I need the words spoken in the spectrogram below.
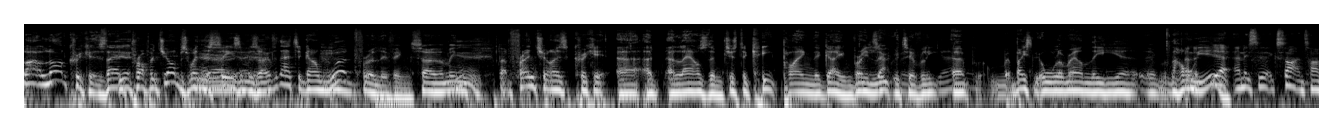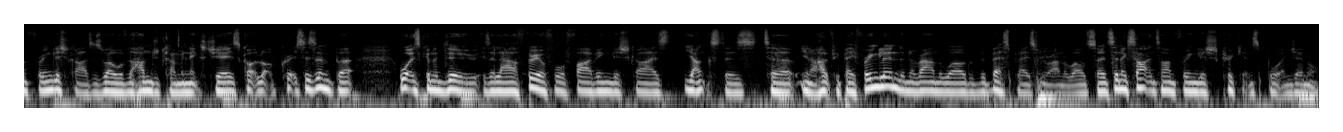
like a lot of cricketers. They had proper jobs when the season was over. They had to go and work for a living. So I mean, but franchise cricket uh, allows them just to keep playing the game very Exactly. lucratively, uh, basically all around the uh, the whole And year. Yeah, and it's an exciting time for English guys as well with the 100 coming next year. It's got a lot of criticism, but what it's going to do is allow three or four, five English guys, youngsters, to you know hopefully play for England and around the world with the best players from around the world. So it's an exciting time for English cricket and sport in general.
